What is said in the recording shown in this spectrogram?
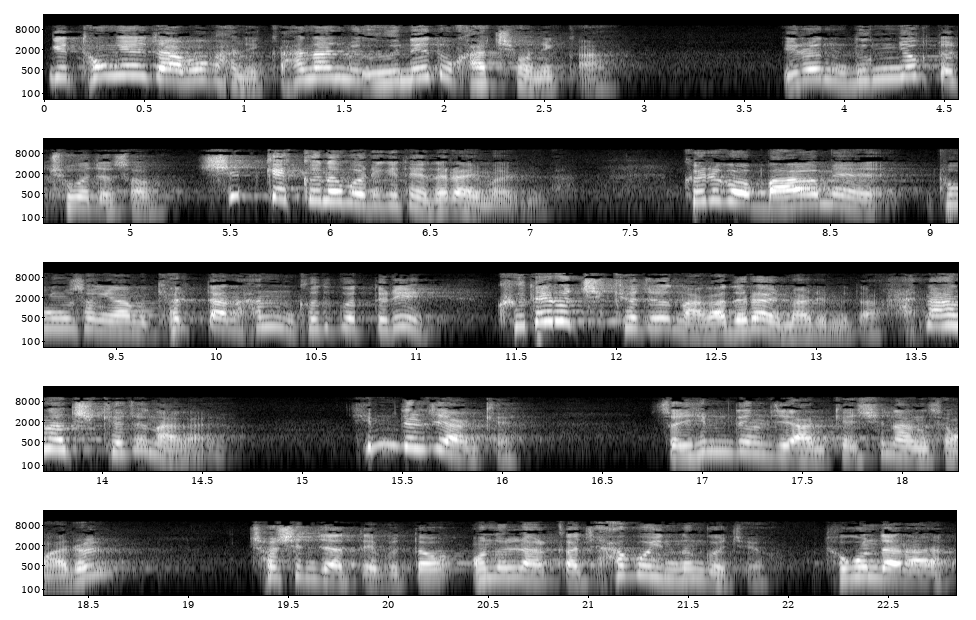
이게 통해 잡고 가니까 하나님의 은혜도 같이 오니까 이런 능력도 주어져서 쉽게 끊어버리게 되더라 이 말입니다. 그리고 마음에 부흥성에 하면 결단한 그것들이 그대로 지켜져 나가더라 이 말입니다. 하나하나 지켜져 나가요. 힘들지 않게. 그래서 힘들지 않게 신앙생활을 초신자 때부터 오늘날까지 하고 있는 거죠. 더군다나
